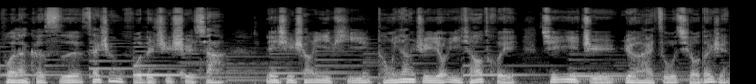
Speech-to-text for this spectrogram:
弗兰克斯在政府的支持下，联系上一批同样只有一条腿却一直热爱足球的人，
